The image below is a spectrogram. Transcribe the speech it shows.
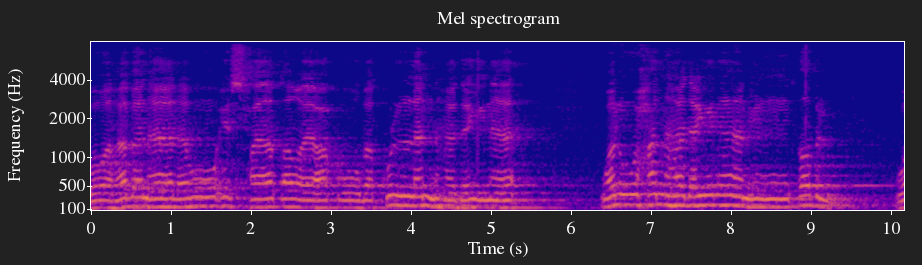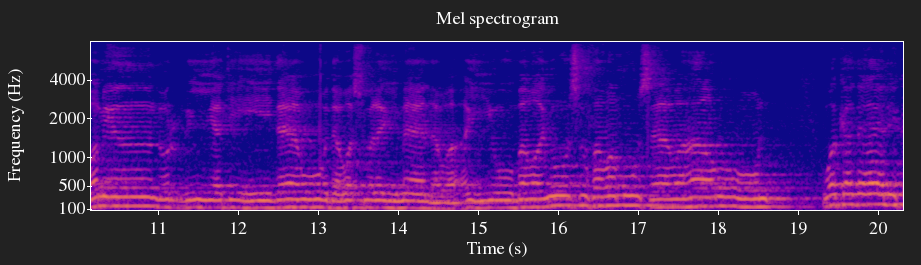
ووهبنا له إسحاق ويعقوب كلا هدينا ونوحا هدينا من قبل ومن ذريته داود وسليمان وأيوب ويوسف وموسى وهارون وكذلك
